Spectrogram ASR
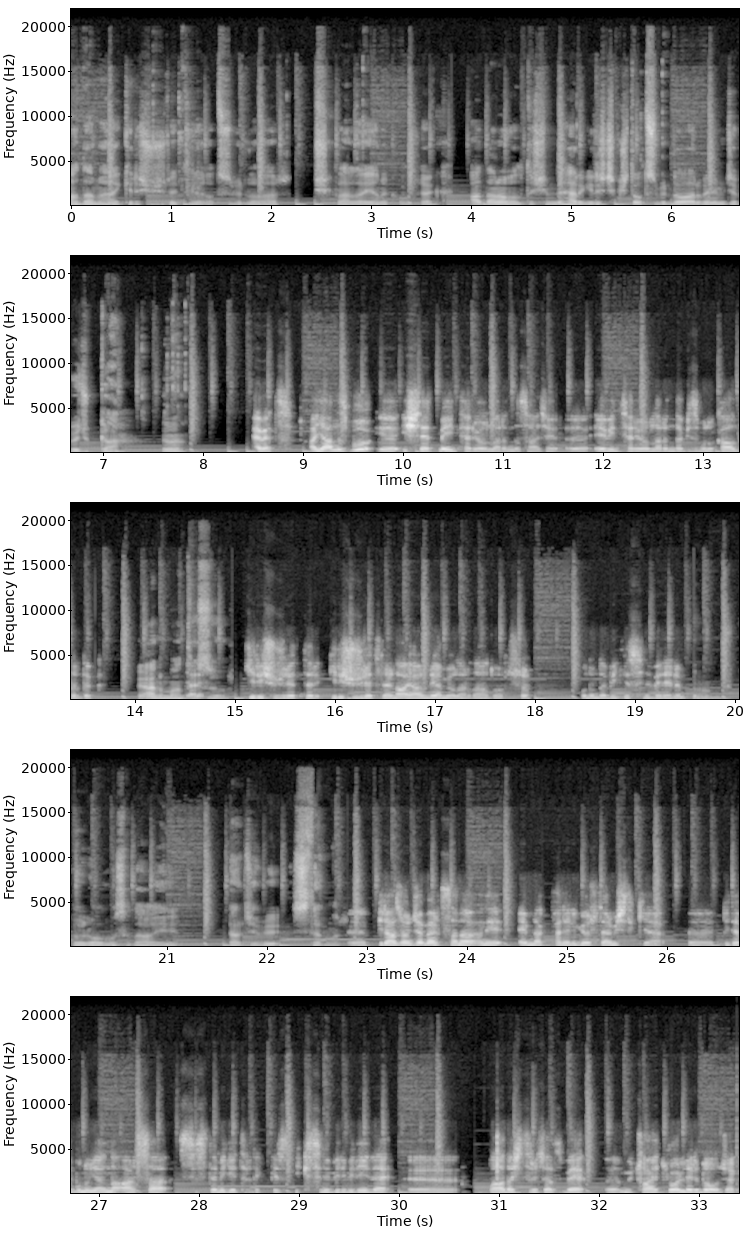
Adana giriş ücreti 31 dolar. Işıklarda yanık olacak. Adana oldu şimdi. Her giriş çıkışta 31 dolar benim cebe cukka. Değil mi? Evet. Yalnız bu e, işletme interiorlarında sadece. E, ev interiorlarında biz bunu kaldırdık. Yani mantıksız olur. Giriş ücretleri giriş ücretlerini ayarlayamıyorlar daha doğrusu. Onun da bilgisini verelim. Böyle olması daha iyi. Güzelce bir sistem var. E, biraz önce Mert sana hani emlak paneli göstermiştik ya. E, bir de bunun yanına arsa sistemi getirdik biz. İkisini birbiriyle e, bağdaştıracağız ve e, müteahhit rolleri de olacak.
